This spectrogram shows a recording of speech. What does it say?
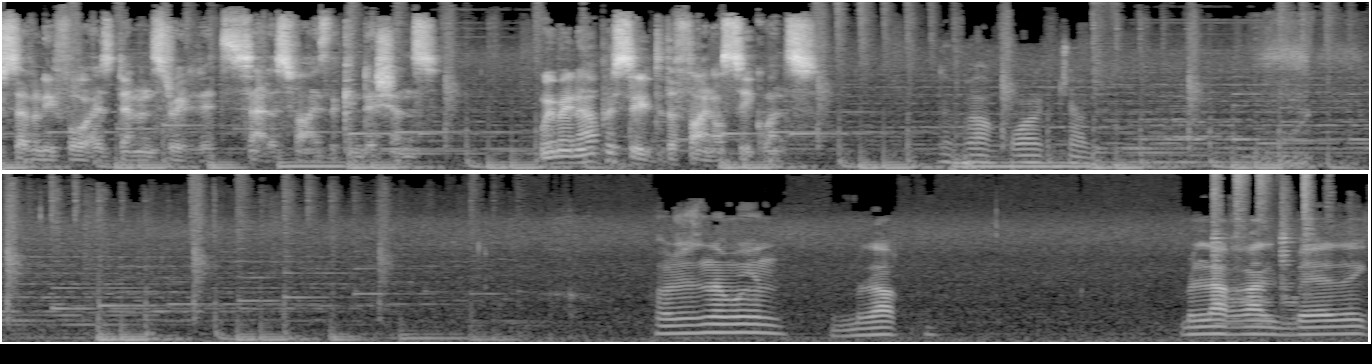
74 has demonstrated it satisfies the conditions. We may now proceed to the final sequence. the is the name? Black. Black Alberich.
